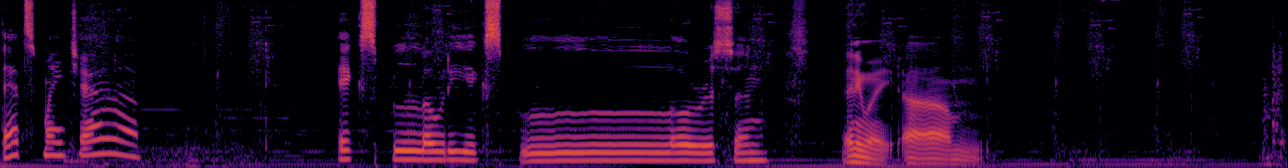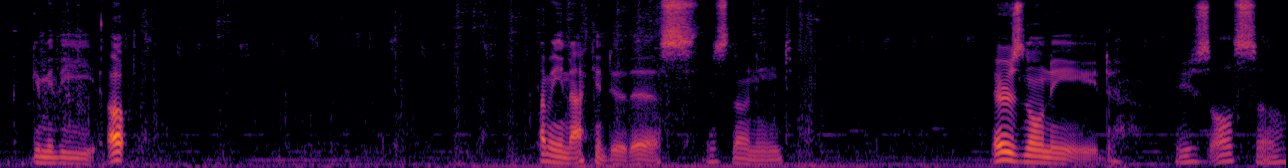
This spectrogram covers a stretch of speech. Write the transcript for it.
That's my job. Explody Explorison. Anyway, um... Give me the... Oh! I mean, I can do this. There's no need. There's no need. He's also.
